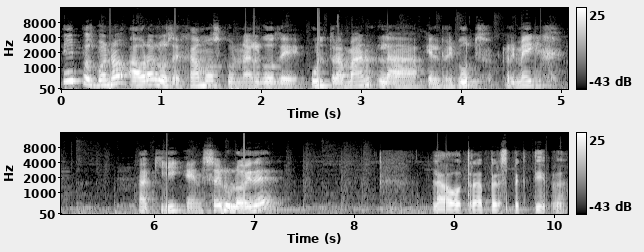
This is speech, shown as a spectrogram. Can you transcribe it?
Y pues bueno, ahora los dejamos con algo de Ultraman, la, el reboot, remake, aquí en celuloide. La otra perspectiva.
